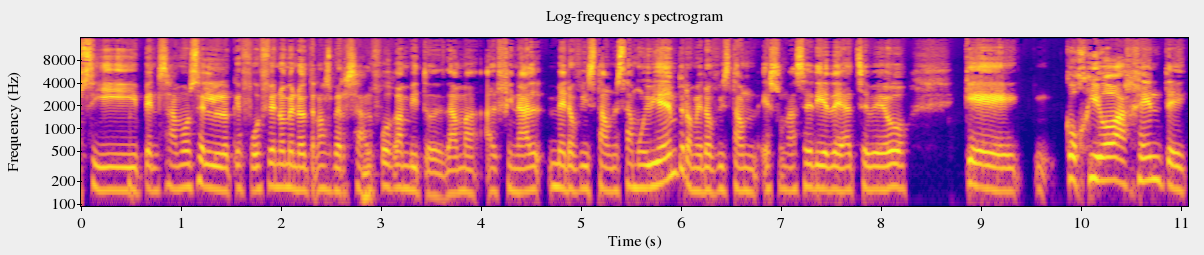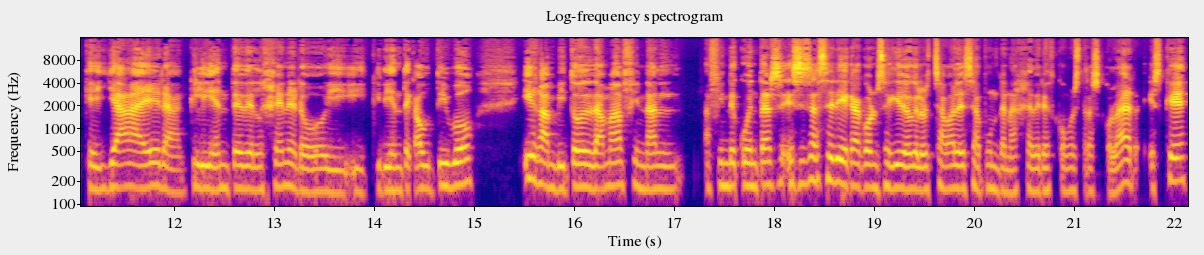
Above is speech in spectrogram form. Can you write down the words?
si pensamos en lo que fue fenómeno transversal, mm. fue Gambito de Dama. Al final, Mero está muy bien, pero Mero es una serie de HBO que cogió a gente que ya era cliente del género y, y cliente cautivo y Gambito de Dama al final a fin de cuentas, es esa serie que ha conseguido que los chavales se apunten a ajedrez como extraescolar. Es que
